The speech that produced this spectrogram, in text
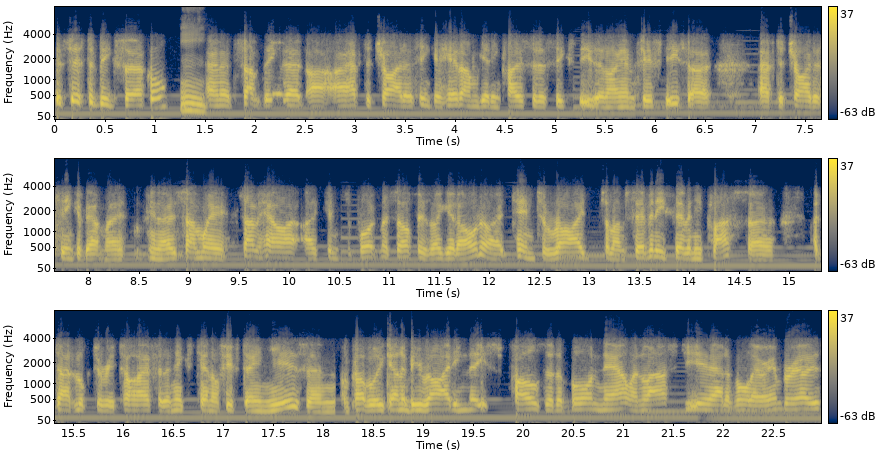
it's just a big circle, mm. and it's something that I have to try to think ahead. I'm getting closer to 60 than I am 50, so I have to try to think about my, you know, somewhere, somehow I, I can support myself as I get older. I tend to ride till I'm 70, 70 plus, so I don't look to retire for the next 10 or 15 years, and I'm probably going to be riding these foals that are born now and last year out of all our embryos.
